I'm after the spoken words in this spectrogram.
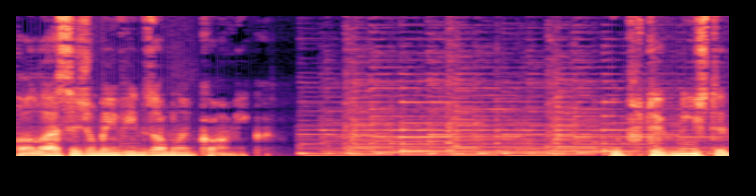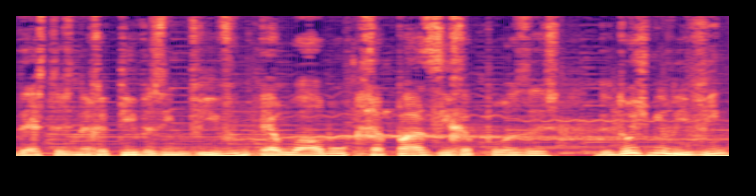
Olá, sejam bem-vindos ao Melancómico. O protagonista destas narrativas em vivo é o álbum Rapazes e Raposas de 2020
